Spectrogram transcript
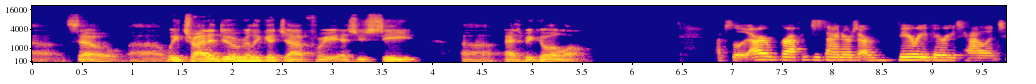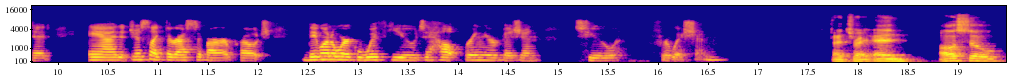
Uh, so uh, we try to do a really good job for you as you see uh, as we go along. Absolutely. Our graphic designers are very, very talented. And just like the rest of our approach, they want to work with you to help bring your vision to fruition. That's right. And also,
